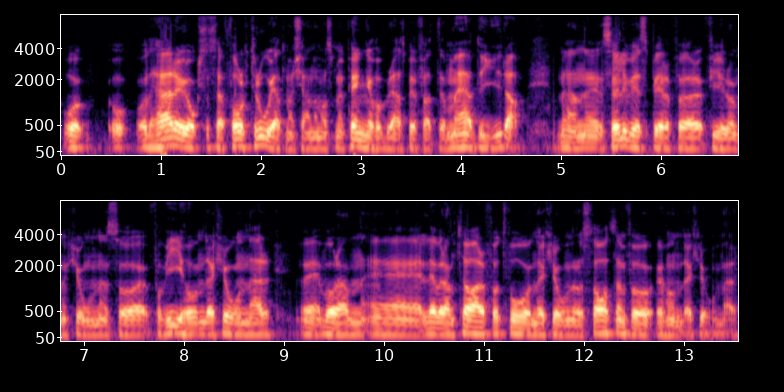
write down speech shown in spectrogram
och, och, och, det här är ju också så här, folk tror ju att man tjänar massor med pengar på brädspel för att de är dyra. Men eh, säljer vi ett spel för 400 kronor så får vi 100 kronor, eh, våran eh, leverantör får 200 kronor och staten får 100 kronor.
